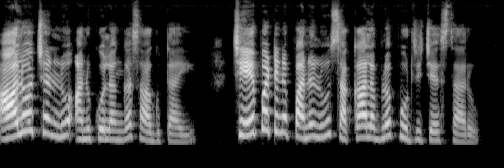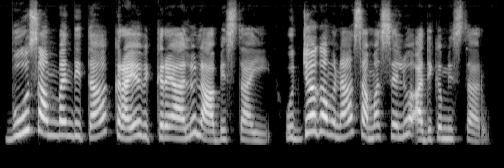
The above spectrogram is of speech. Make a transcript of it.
ఆలోచనలు అనుకూలంగా సాగుతాయి. చేపట్టిన పనులు సకాలంలో పూర్తి చేస్తారు. భూ సంబంధిత క్రయ విక్రయాలు లాభిస్తాయి. ఉద్యోగమున సమస్యలు అధిగమిస్తారు.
